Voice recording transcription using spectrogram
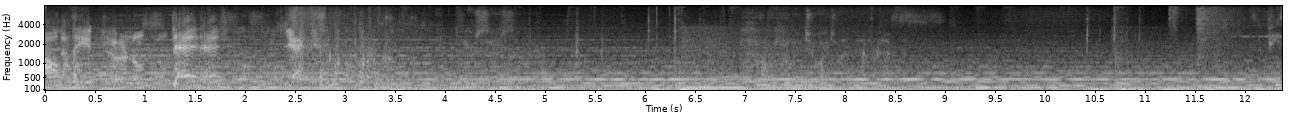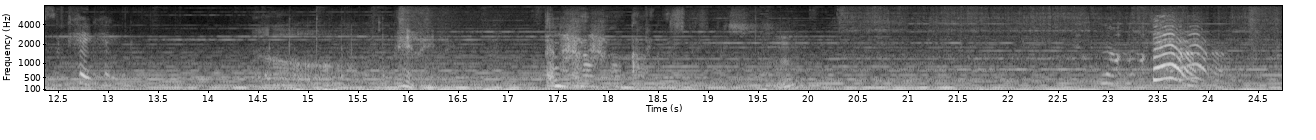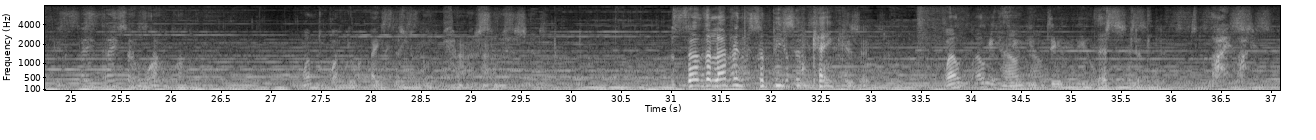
now the eternal dead Yes. So the labyrinth's a piece of cake, is it? Well, tell me how you deal with this little slice.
